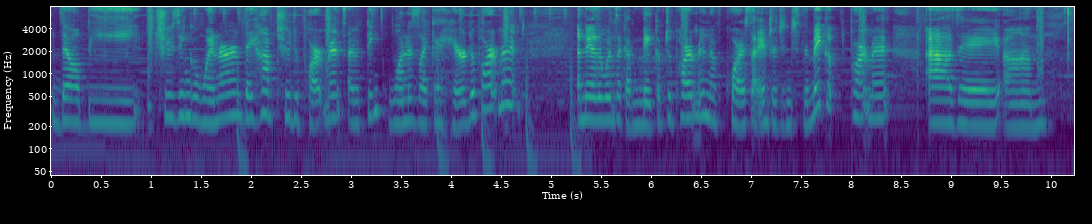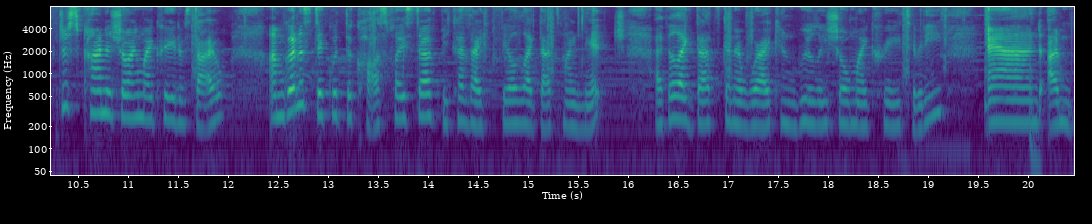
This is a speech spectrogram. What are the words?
They'll be choosing a winner. They have two departments. I think one is like a hair department, and the other one's like a makeup department. Of course, I entered into the makeup department as a um, just kind of showing my creative style. I'm gonna stick with the cosplay stuff because I feel like that's my niche. I feel like that's gonna where I can really show my creativity, and I'm,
